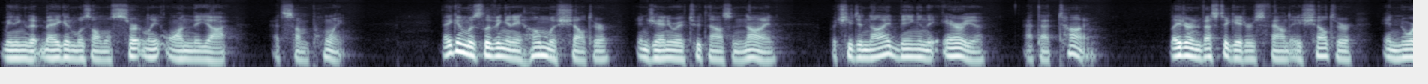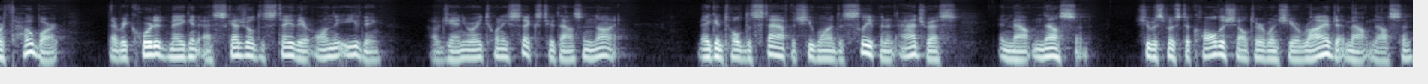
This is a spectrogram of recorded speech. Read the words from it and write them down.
meaning that Meaghan was almost certainly on the yacht at some point. Meaghan was living in a homeless shelter in January of 2009, but she denied being in the area at that time. Later, investigators found a shelter in North Hobart that recorded Meaghan as scheduled to stay there on the evening of January 26, 2009. Meaghan told the staff that she wanted to sleep in an address in Mount Nelson. She was supposed to call the shelter when she arrived at Mount Nelson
